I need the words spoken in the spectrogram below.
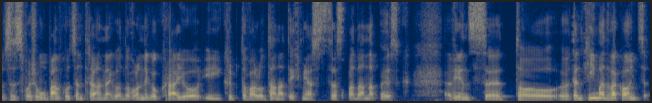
e, z poziomu banku centralnego dowolnego kraju i kryptowaluta natychmiast spada na pysk. Więc e, to, ten kij ma dwa końce.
